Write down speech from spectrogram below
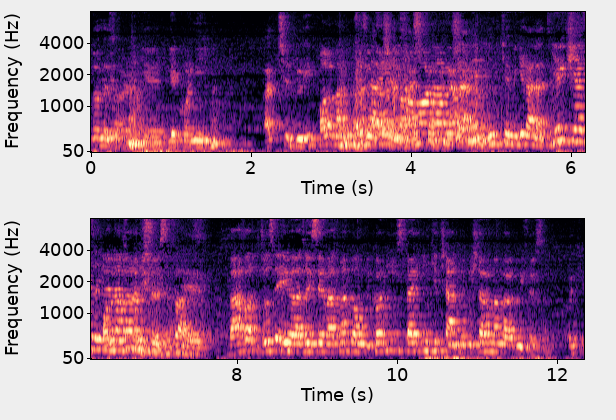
دو هزار دیگه یک و نیم. بعد چه جوری حالا من این که میگه غلطه. یکی از ایالت‌ها می‌فرسته به هر حال جزء ایالت‌های ثروتمند آمریکا نیست ولی اینکه چند رو بیشتر من برات می‌فرستم اوکی.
